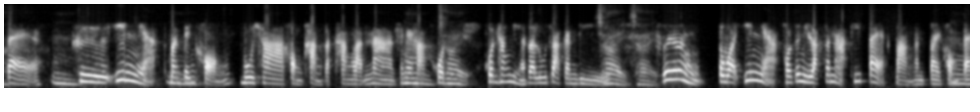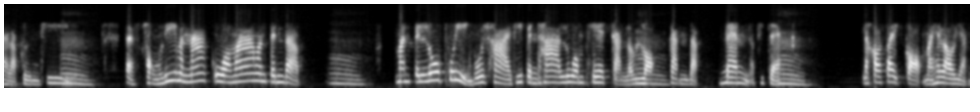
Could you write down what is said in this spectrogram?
าแต่อืมคืออินเนี่ย มันอืมเป็นของบูชาของขลังจากทางล้านนาใช่ไหมคะอืมคนใช่คนทางเหนือจะรู้จักกันดี ใช่ใช่ซึ่งตัวอินเนี่ยเขาจะมีลักษณะที่แตกต่างกันไปของอืมแต่ละพื้นที่อืมแต่ของลี่มันน่ากลัวมากมันเป็นแบบอืมมันเป็นรูปผู้หญิงผู้ชายที่เป็นท่าร่วมเพศกันแล้วอืมล็อกกันแบบแน่นอะพี่แจ๊คอืมแล้วเขาใส่กรอบมาให้เราอย่าง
